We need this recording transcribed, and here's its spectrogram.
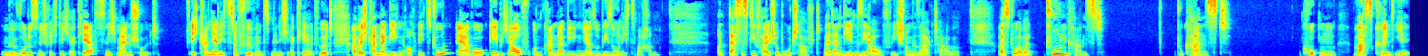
mir wurde es nicht richtig erklärt, ist nicht meine Schuld. Ich kann ja nichts dafür, wenn es mir nicht erklärt wird, aber ich kann dagegen auch nichts tun. Ergo gebe ich auf und kann dagegen ja sowieso nichts machen. Und das ist die falsche Botschaft, weil dann geben sie auf, wie ich schon gesagt habe. Was du aber tun kannst, du kannst gucken, was könnt ihr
